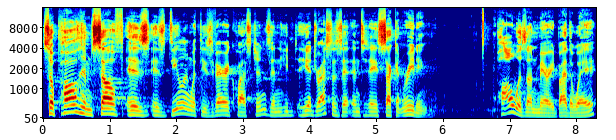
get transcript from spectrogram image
So, Paul himself is, is dealing with these very questions, and he, he addresses it in today's second reading. Paul was unmarried, by the way,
